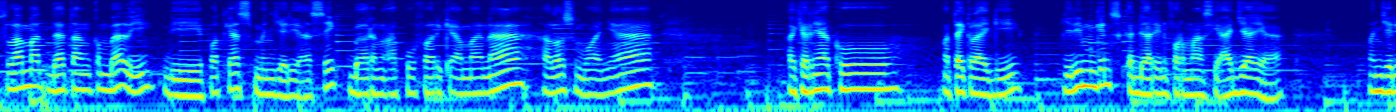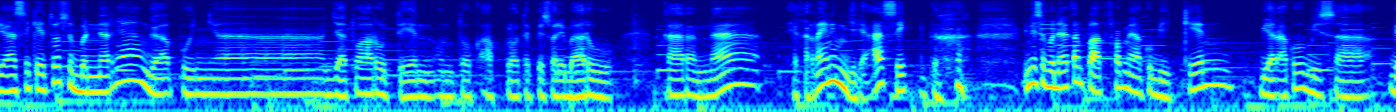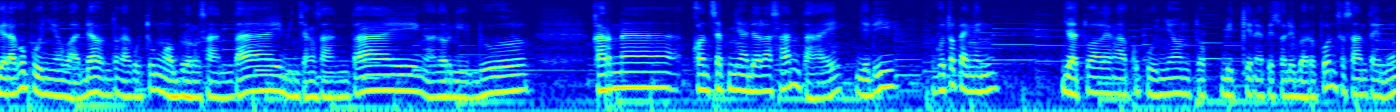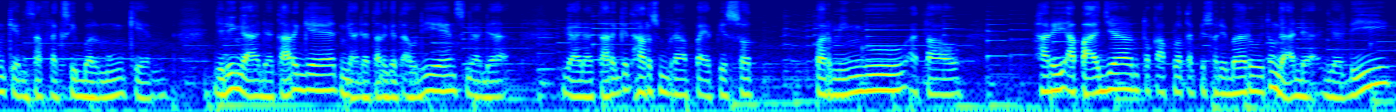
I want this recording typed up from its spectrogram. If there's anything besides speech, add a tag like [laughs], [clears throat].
Selamat datang kembali di podcast Menjadi Asik bareng aku Fariki Amana. Halo semuanya. Akhirnya aku ngetek lagi. Jadi mungkin sekedar informasi aja ya. Menjadi Asik itu sebenarnya nggak punya jadwal rutin untuk upload episode baru. Karena ya karena ini menjadi asik gitu. [laughs] ini sebenarnya kan platform yang aku bikin biar aku bisa biar aku punya wadah untuk aku tuh ngobrol santai, bincang santai, ngalor ngidul. Karena konsepnya adalah santai, jadi aku tuh pengen jadwal yang aku punya untuk bikin episode baru pun sesantai mungkin, sefleksibel mungkin. Jadi nggak ada target, nggak ada target audiens, nggak ada nggak ada target harus berapa episode per minggu atau hari apa aja untuk upload episode baru itu nggak ada. Jadi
